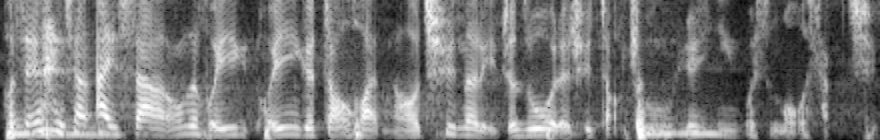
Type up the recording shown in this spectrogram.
好像有点像艾莎，然后在回应回应一个召唤，然后去那里就是为了去找出原因，为什么我想去。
